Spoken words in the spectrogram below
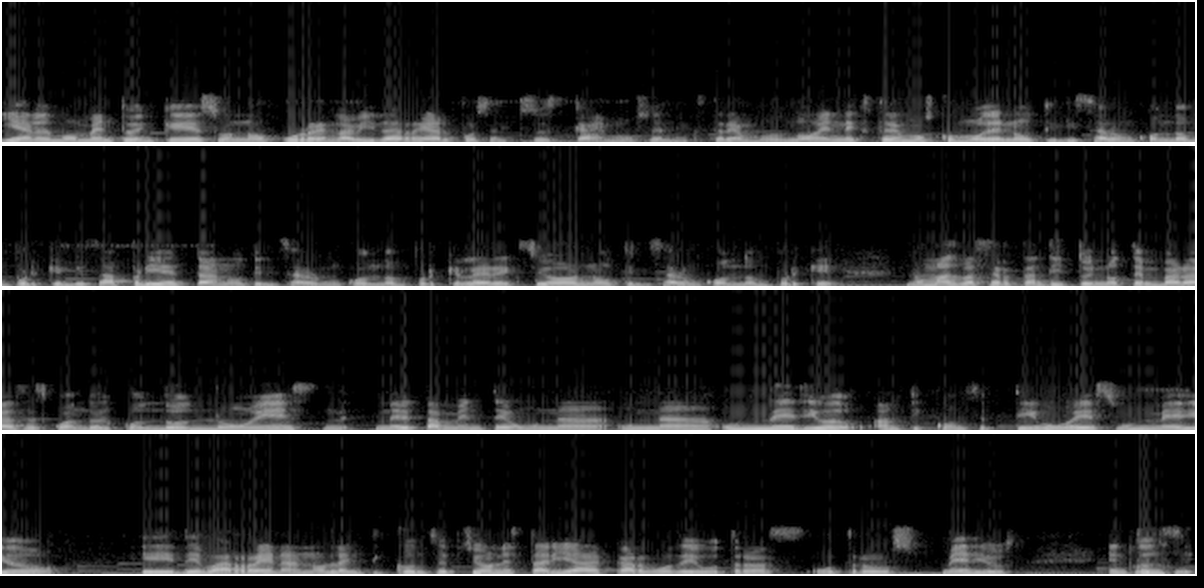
Y en el momento en que eso no ocurre en la vida real, pues entonces caemos en extremos, ¿no? En extremos como de no utilizar un condón porque les aprieta, no utilizar un condón porque la erección, no utilizar un condón porque nomás va a ser tantito y no te embaraces, cuando el condón no es netamente una, un medio anticonceptivo, es un medio eh, de barrera, ¿no? La anticoncepción estaría a cargo de otras, otros medios. Entonces,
